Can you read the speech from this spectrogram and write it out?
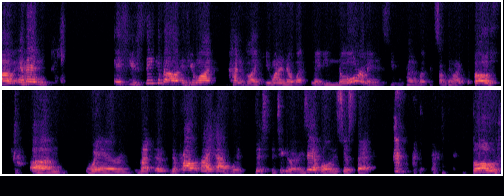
Um, and then if you think about, if you want kind of like, you want to know what maybe norm is, you can kind of look at something like the both, um, where, but the, the problem I have with this particular example is just that both,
